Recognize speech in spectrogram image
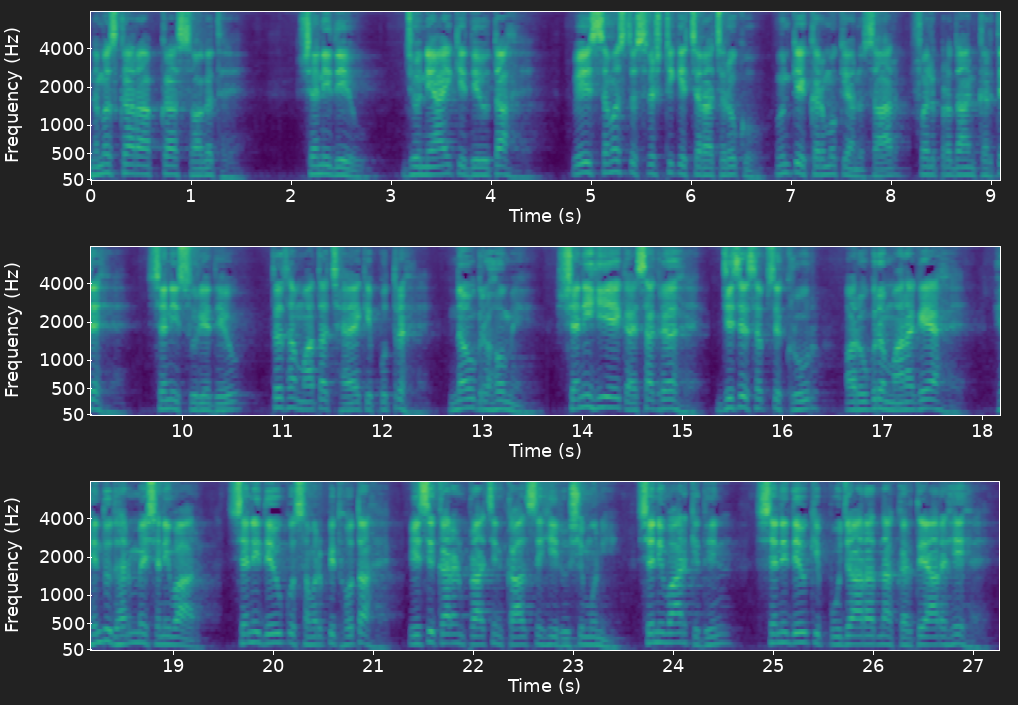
नमस्कार आपका स्वागत है। शनिदेव, जो न्याय के देवता है, वे समस्त सृष्टि के चराचरों को उनके कर्मों के अनुसार फल प्रदान करते हैं। शनि सूर्य देव तथा माता छाया के पुत्र है। नव ग्रहों में शनि ही एक ऐसा ग्रह है, जिसे सबसे क्रूर और उग्र माना गया है। हिंदू धर्म में शनिवार शनि देव को समर्पित होता है। इसी कारण प्राचीन काल से ही ऋषि मुनि शनिवार के दिन शनिदेव की पूजा आराधना करते आ रहे हैं।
